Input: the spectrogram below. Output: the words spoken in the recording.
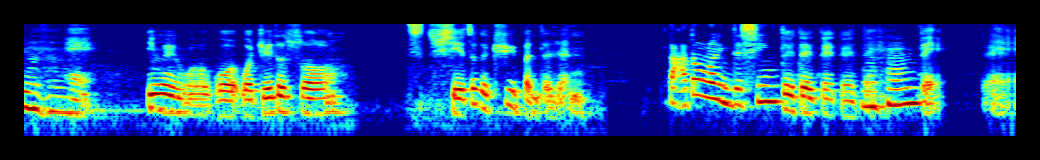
嗯哼，哎。因为我我我觉得说，写这个剧本的人打动了你的心，对对对对对，嗯、对对，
